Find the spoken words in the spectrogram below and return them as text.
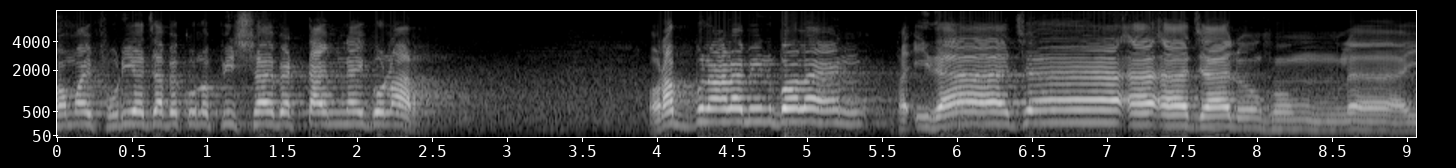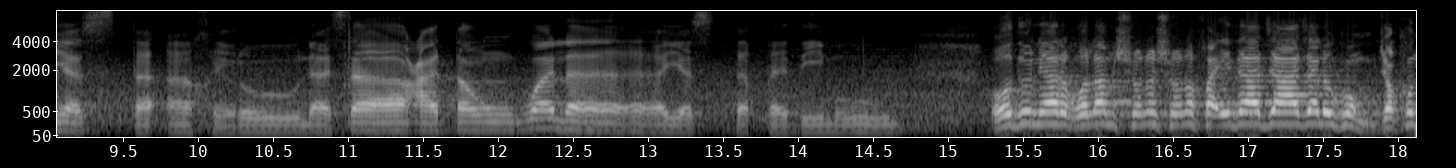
সময় ফুরিয়ে যাবে, কোনো পীর সাহেবের টাইম নাই গোনার। রব্বুল আলমিন বলেন ও দুনিয়ার গোলাম, শোনো শোনো, ফাইদা যা আজালু ঘুম যখন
